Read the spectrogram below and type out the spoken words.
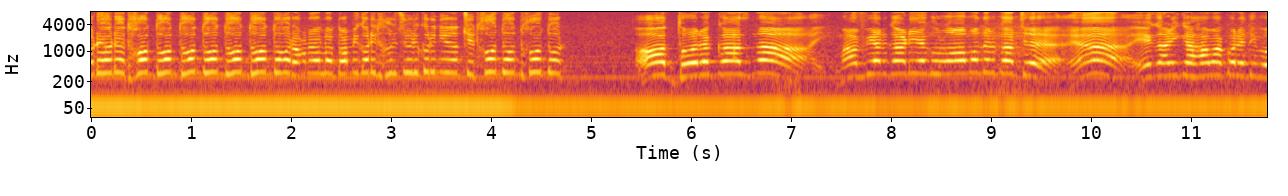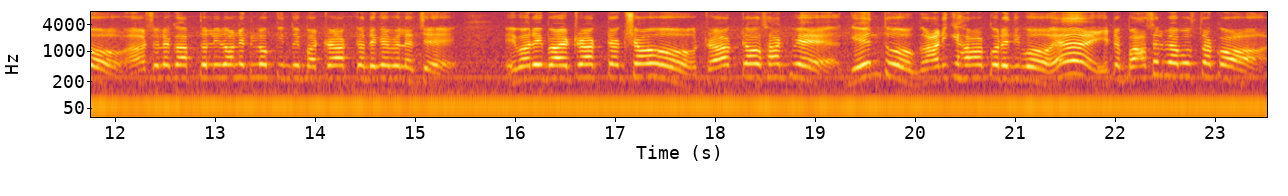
আরে আরে ধর ধর ধর ধর ধর ধর ধর আরে আল্লাহ দামি গাড়ি ধরে চুরি করে নিয়ে যাচ্ছে ধর ধর ধর ধর আর ধরে কাজ নাই মাফিয়ার গাড়ি এখন আমাদের কাছে হ্যাঁ এই গাড়িকে হাওয়া করে দিব আসলে গাবতলির অনেক লোক কিন্তু ট্রাকটা দেখে ফেলেছে এবারে ট্রাক ট্রাক সহ ট্রাকটাও থাকবে। কিন্তু গাড়িকে হাওয়া করে দিব। এই এটা বাসের ব্যবস্থা কর।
